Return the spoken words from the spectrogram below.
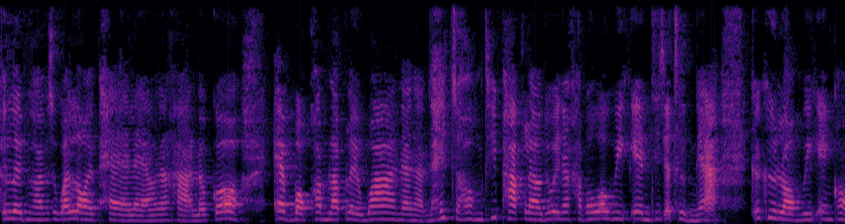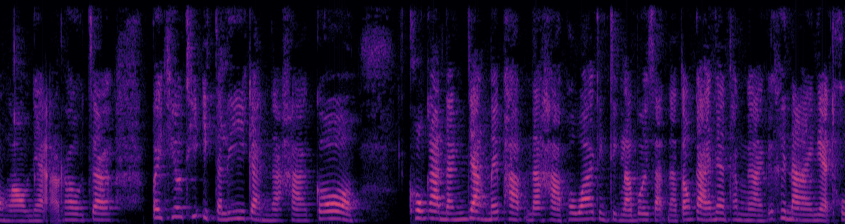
ก็เลยมีความรู้สึกว่าลอยแพแล้วนะคะ แล้วก็แอบบอกความลับเลยว่าแนนนะได้จองที่พักแล้วด้วยนะคะ เพราะว่าวีคเอนที่จะถึงเนี่ยก็คือลองวีคเอนของเราเนี่ยเราจะไปเที่ยวที่อิตาลีกันนะคะ ก็ โครงการนั้นยังไม่พับนะคะ เพราะว่าจริงๆแล้วบริษัทนะต้องการให้แนนทำงานก็คือนายเนี่ยโทร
